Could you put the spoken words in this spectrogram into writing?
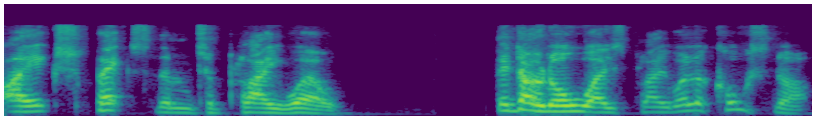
I expect them to play well. They don't always play well, of course not,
